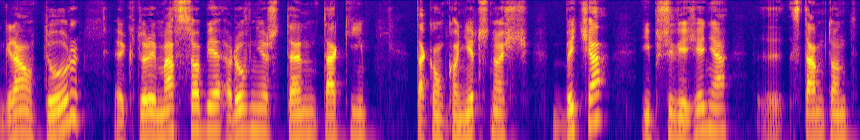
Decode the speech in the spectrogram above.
Grand Tour, e, który ma w sobie również ten taki, taką konieczność bycia i przywiezienia stamtąd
